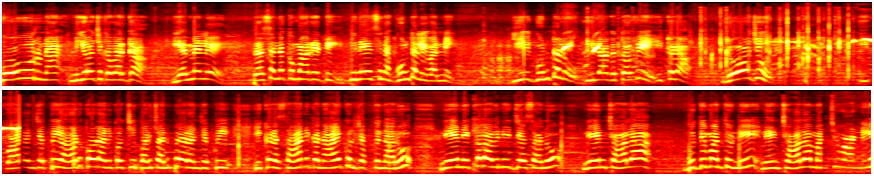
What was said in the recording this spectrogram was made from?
కోవూరు నా నియోజకవర్గ ఎమ్మెల్యే ప్రసన్న కుమార్ రెడ్డి తినేసిన గుంటలు ఇవన్నీ. ఈ గుంటలు ఇలాగ తవ్వి ఇక్కడ రోజు వాళ్ళని చెప్పి ఆడుకోవడానికి వచ్చి పడి చనిపోయారని చెప్పి ఇక్కడ స్థానిక నాయకులు చెప్తున్నారు. నేను ఎక్కడ అవినీతి చేశాను? నేను చాలా బుద్ధిమంతుణ్ణి నేను చాలా మంచివాడిని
